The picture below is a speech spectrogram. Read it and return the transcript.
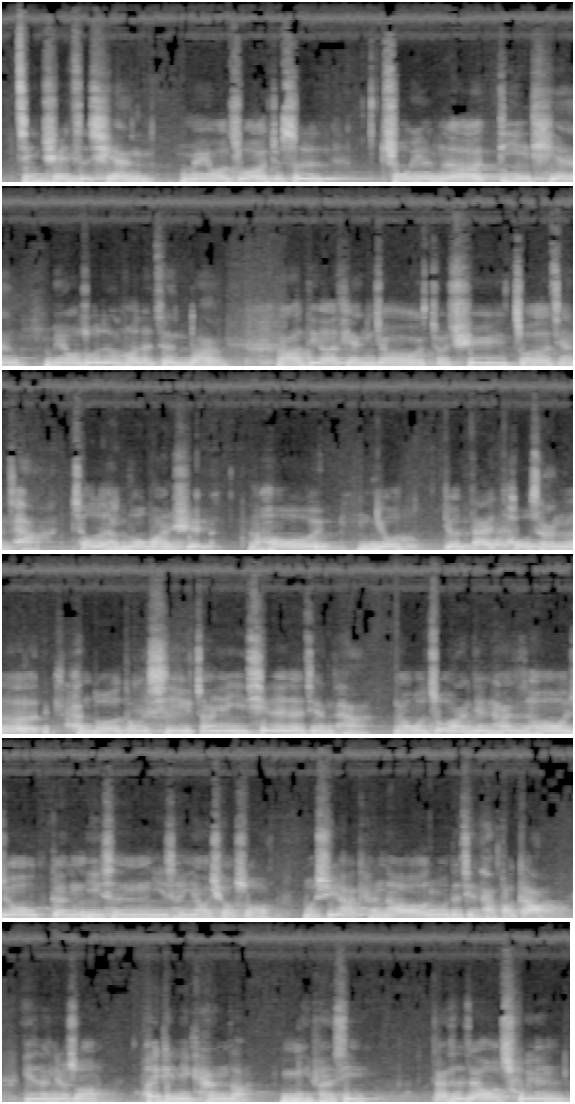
进去之前没有做，就是住院的第一天没有做任何的诊断，然后第二天就就去做了检查，抽了很多管血。然后有有戴头上的很多的东西，专业一系列的检查。然后我做完检查之后，我就跟医生医生要求说，我需要看到我的检查报告。医生就说会给你看的，你放心。但是在我出院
